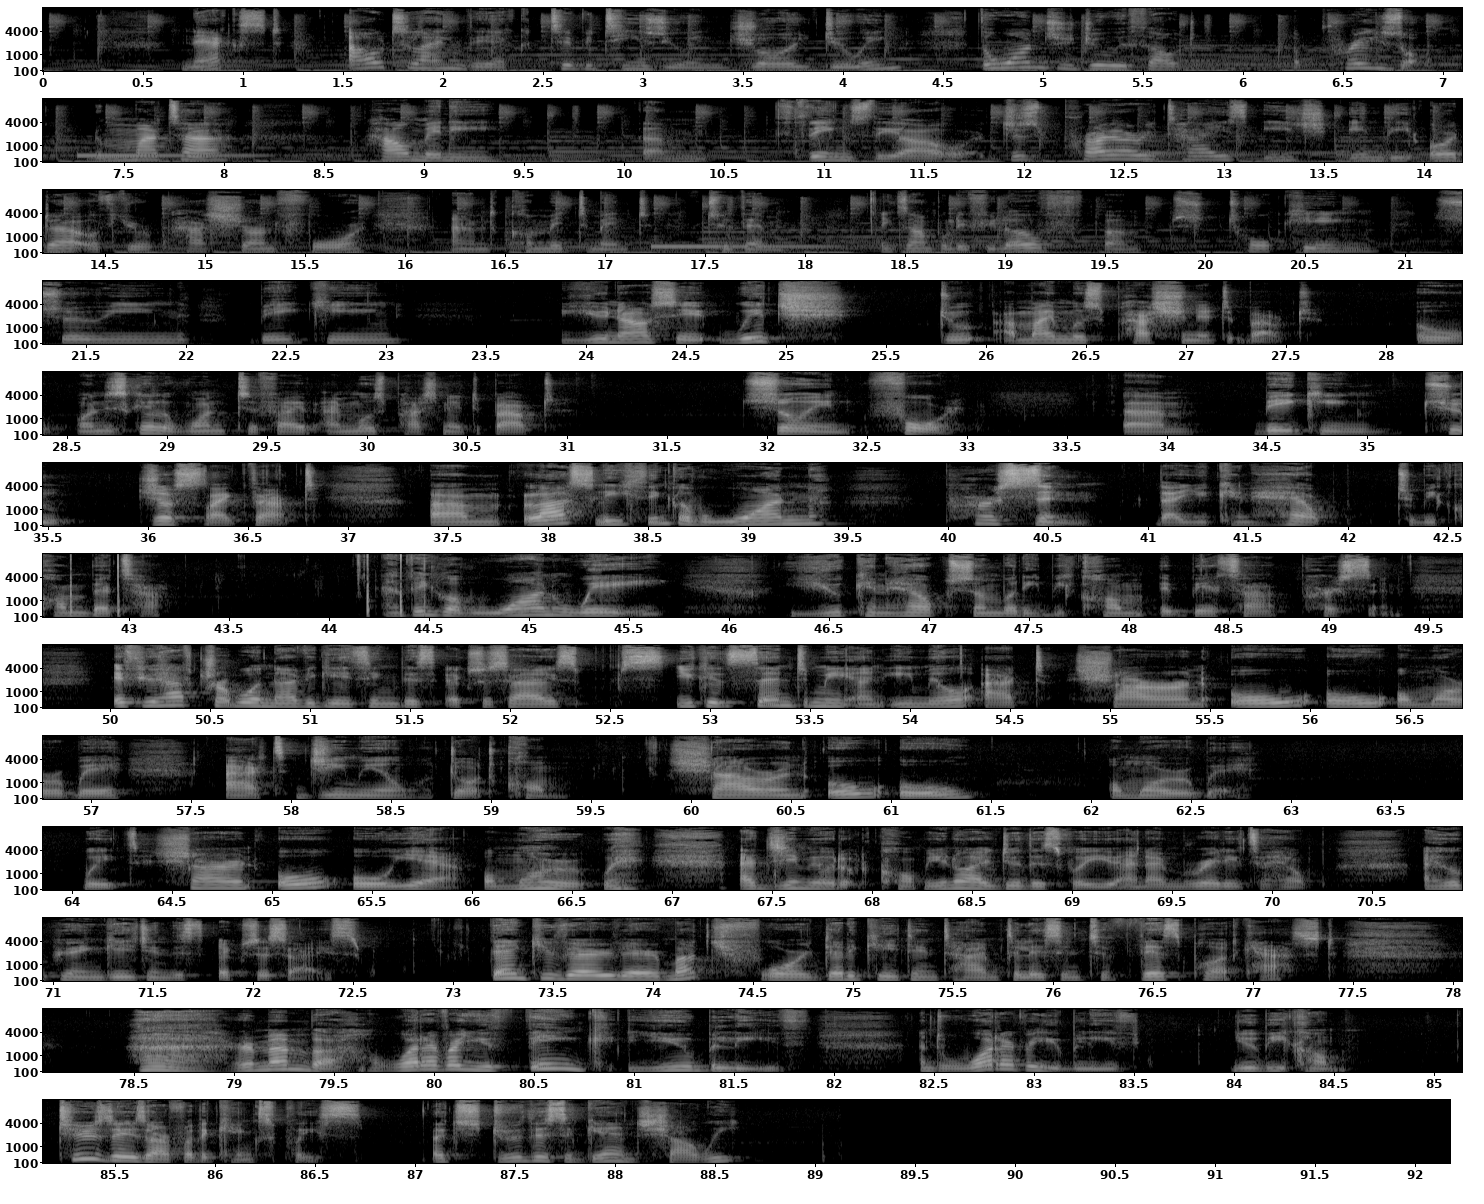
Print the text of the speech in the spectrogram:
Next, outline the activities you enjoy doing, the ones you do without appraisal, no matter how many um, things they are. Just prioritize each in the order of your passion for and commitment to them. Example, if you love um, talking, sewing, baking, you now say, which do am I most passionate about? Oh, on a scale of one to five, I'm most passionate about sewing four, um, baking two, just like that. Um, lastly, think of one person that you can help to become better. And think of one way you can help somebody become a better person. If you have trouble navigating this exercise, you can send me an email at Sharon O O Omorube at gmail.com. Sharon O O Omorube. Wait, Sharon O O yeah, Omorube at gmail.com. You know I do this for you and I'm ready to help. I hope you engage in this exercise. Thank you very, very much for dedicating time to listen to this podcast. Remember, whatever you think, you believe, and whatever you believe, you become. Tuesdays are for the King's Place. Let's do this again, shall we?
